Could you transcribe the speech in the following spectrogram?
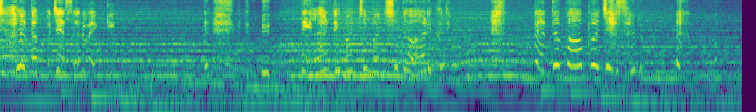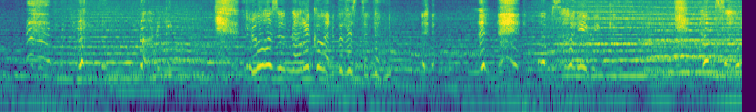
చాలా తప్పు చేశాను వెంకీ. నీలాంటి మంచి మనిషితో ఆడుకుని పెద్ద పాపం చేశాను రోజు నరకు అనుభవిస్తున్నాను. Sorry Venky. Sorry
